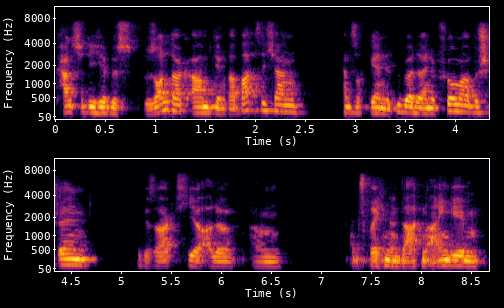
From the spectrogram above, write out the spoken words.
kannst du dir hier bis Sonntagabend den Rabatt sichern. Kannst auch gerne über deine Firma bestellen. Wie gesagt, hier alle ähm, entsprechenden Daten eingeben.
